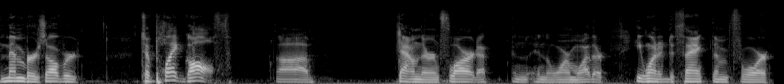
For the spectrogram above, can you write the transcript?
members over to play golf uh, down there in Florida in, in the warm weather. He wanted to thank them for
